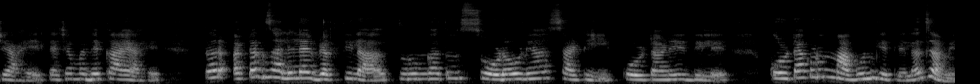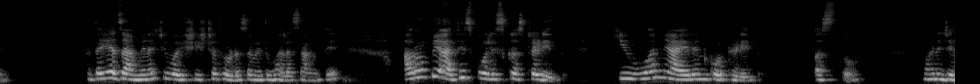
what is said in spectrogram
जे आहे त्याच्यामध्ये काय आहे? तर अटक झालेल्या व्यक्तीला तुरुंगातून सोडवण्यासाठी कोर्टाने दिले. कोर्टाकडून मागून घेतलेला जामीन. आता या जामिनाची वैशिष्ट्य थोडंसं मी तुम्हाला सांगते. आरोपी आधीच पोलीस कस्टडीत किंवा न्यायालयीन कोठडीत असतो. म्हणजे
